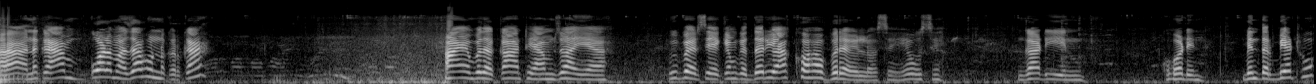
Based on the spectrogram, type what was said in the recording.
હા નકર આમ કોળમાં જાહું નકર કા? હા એ બધા કાંઠે આમ જાય ઉપર છે. કેમ કે દરિયો આખો હા ભરાયેલો છે. એવું છે. ગાડી ને ઘોડી બેન તાર બેઠું?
